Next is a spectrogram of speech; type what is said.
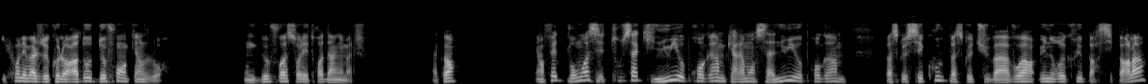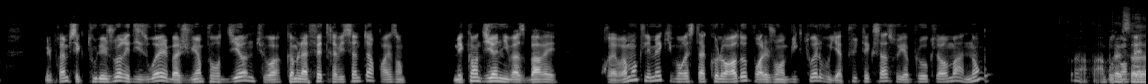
ils, font les matchs de Colorado deux fois en 15 jours. Donc deux fois sur les trois derniers matchs. D'accord? Et en fait, pour moi, c'est tout ça qui nuit au programme, carrément, ça nuit au programme. Parce que c'est cool, parce que tu vas avoir une recrue par-ci, par-là. Mais le problème, c'est que tous les joueurs, ils disent, ouais, bah, je viens pour Dion, tu vois, comme l'a fait Travis Hunter, par exemple. Mais quand Dion, il va se barrer, Vous croyez vraiment que les mecs ils vont rester à Colorado pour aller jouer en Big 12 où il n'y a plus Texas, où il n'y a plus Oklahoma? Non. après, ça,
